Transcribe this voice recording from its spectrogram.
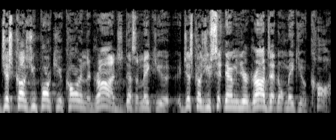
just because you park your car in the garage doesn't make you just because you sit down in your garage that don't make you a car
